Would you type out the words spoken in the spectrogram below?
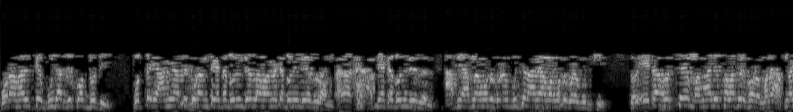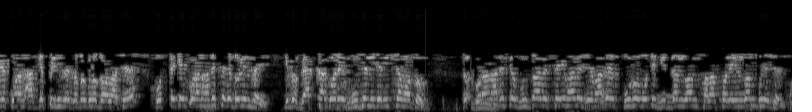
কোরআন হাদিসকে বুঝার যে পদ্ধতি প্রত্যেকে আমি আপনি কোরআন থেকে একটা দলিল দিলাম আমি একটা দলিল দিলাম। হ্যাঁ, আপনি একটা দলিল দিলেন। আপনি আপনার মতো করে বুঝছেন আমি আমার মতো করে বুঝছি। তো এটা হচ্ছে মানহাজে সালাফের ঘর। মানে আপনাকে কোরআন আজকে পৃথিবীতে যতগুলো দল আছে প্রত্যেকেই কোরআন হাদিস থেকে দলিল দেয়। কিন্তু ব্যাখ্যা করে বুঝে নিজের ইচ্ছা মতো। তো কোরআন হাদিসকে বুঝতে হবে সেইভাবে যেভাবে পূর্ববর্তী বিদ্যানগণ সালাফ সলিহগণ বুঝেছেন।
